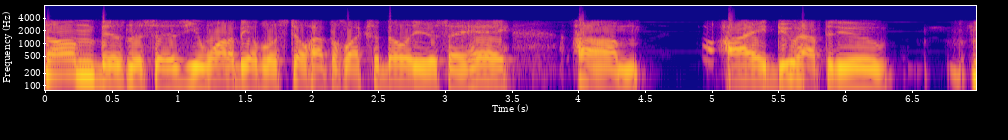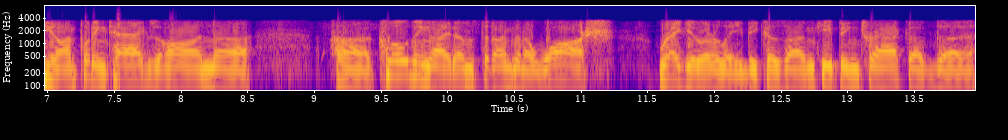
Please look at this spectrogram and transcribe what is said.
some businesses, you want to be able to still have the flexibility to say, hey, um, I do have to do, you know, I'm putting tags on uh, uh, clothing items that I'm going to wash regularly because I'm keeping track of the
